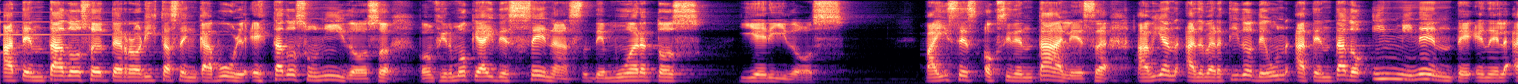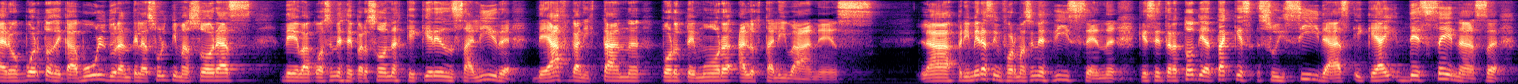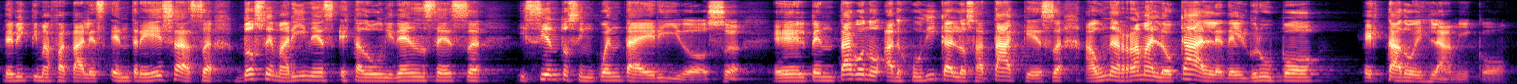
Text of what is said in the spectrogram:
Atentados terroristas en Kabul, Estados Unidos confirmó que hay decenas de muertos y heridos. Países occidentales habían advertido de un atentado inminente en el aeropuerto de Kabul durante las últimas horas de evacuaciones de personas que quieren salir de Afganistán por temor a los talibanes. Las primeras informaciones dicen que se trató de ataques suicidas y que hay decenas de víctimas fatales, entre ellas 12 marines estadounidenses y 150 heridos. El Pentágono adjudica los ataques a una rama local del grupo Estado Islámico.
